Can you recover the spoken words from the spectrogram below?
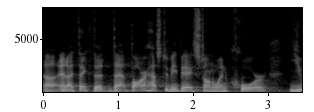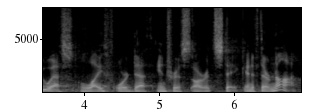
Uh, and I think that that bar has to be based on when core U.S. life or death interests are at stake. And if they're not,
